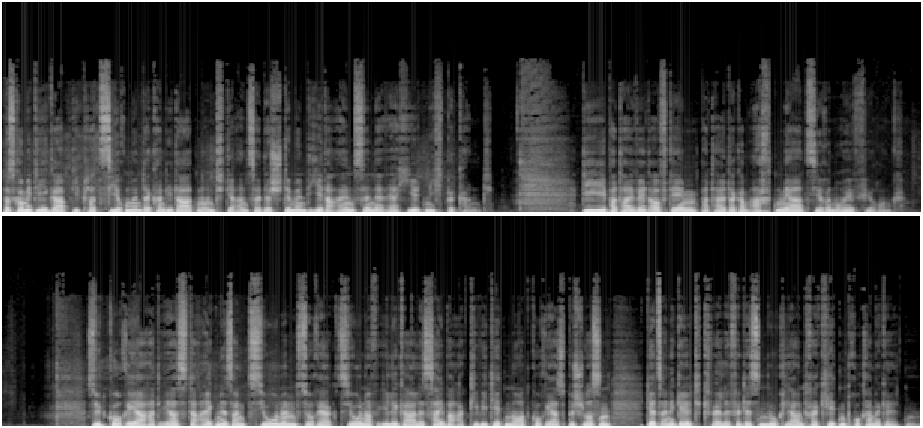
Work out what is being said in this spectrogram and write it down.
Das Komitee gab die Platzierungen der Kandidaten und die Anzahl der Stimmen, die jeder Einzelne erhielt, nicht bekannt. Die Partei wählt auf dem Parteitag am 8. März ihre neue Führung. Südkorea hat erste eigene Sanktionen zur Reaktion auf illegale Cyberaktivitäten Nordkoreas beschlossen, die als eine Geldquelle für dessen Nuklear- und Raketenprogramme gelten.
